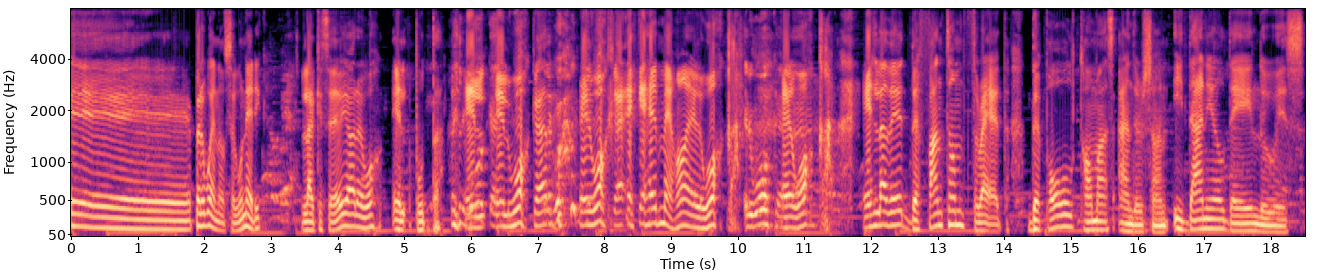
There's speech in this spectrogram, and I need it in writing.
Eh, pero bueno, según Eric, la que se debe llevar el, Os- el puta. El, Oscar. el Oscar. El Oscar. Es que es el mejor, el Oscar. El Walker. El Oscar es la de The Phantom Thread de Paul Thomas Anderson y Daniel Day Lewis.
